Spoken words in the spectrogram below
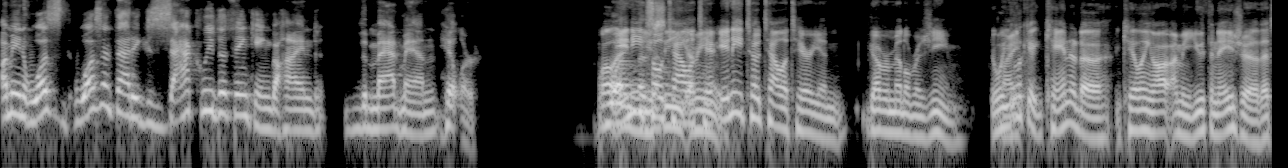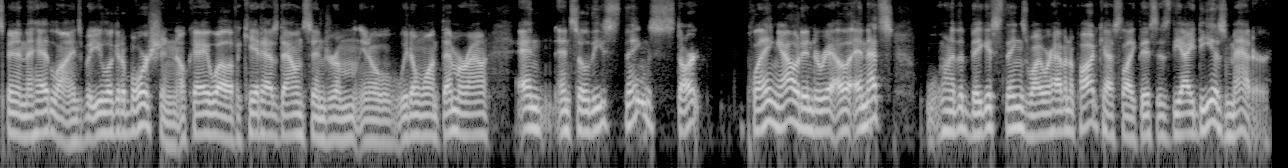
I mean, was wasn't that exactly the thinking behind the madman Hitler? Well, any totalitarian, I mean, any totalitarian governmental regime when right? you look at Canada killing, I mean, euthanasia, that's been in the headlines. But you look at abortion. Okay, well, if a kid has Down syndrome, you know, we don't want them around, and and so these things start playing out into reality, and that's one of the biggest things why we're having a podcast like this is the ideas matter.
